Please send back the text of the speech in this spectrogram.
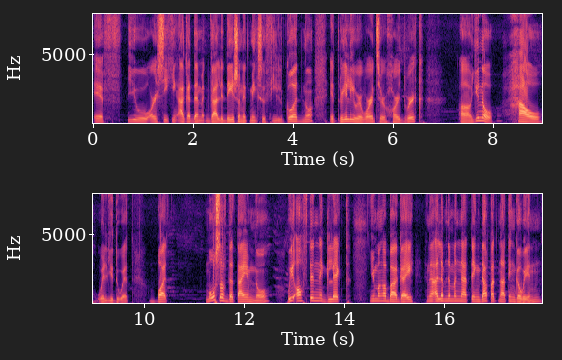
If you are seeking academic validation, it makes you feel good, no? It really rewards your hard work. Uh, you know how will you do it. But most of the time, no, we often neglect yung mga bagay na alam naman nating dapat nating gawin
